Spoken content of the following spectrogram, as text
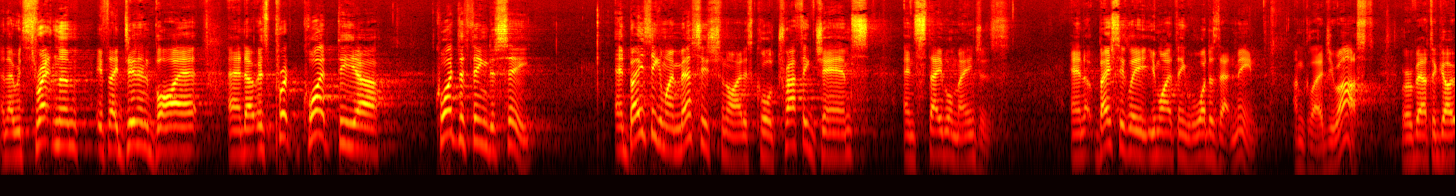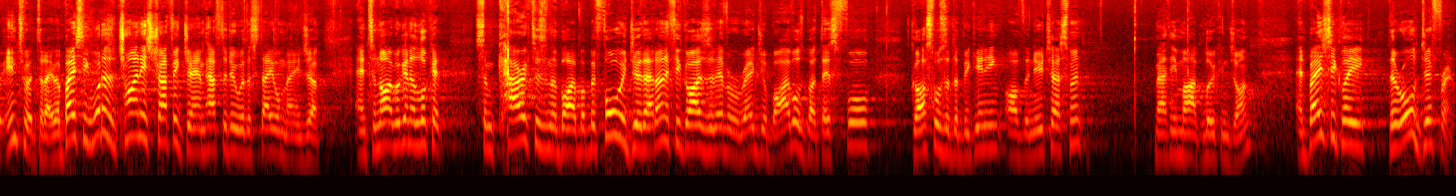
and they would threaten them if they didn't buy it. And uh, it's pr- quite, the, uh, quite the thing to see. And basically, my message tonight is called Traffic Jams and Stable Mangers. And basically, you might think, well, what does that mean? I'm glad you asked. We're about to go into it today. But basically, what does a Chinese traffic jam have to do with a stable manger? And tonight, we're going to look at some characters in the Bible. But before we do that, I don't know if you guys have ever read your Bibles, but there's four Gospels at the beginning of the New Testament Matthew, Mark, Luke, and John. And basically, they're all different.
